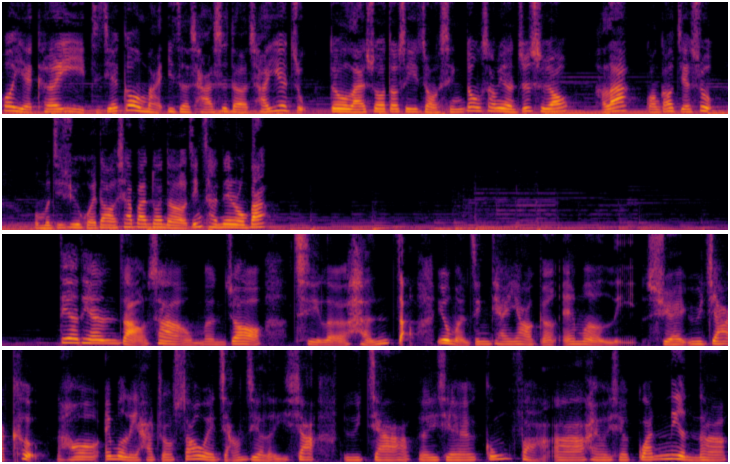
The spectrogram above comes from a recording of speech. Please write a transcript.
或也可以直接购买一则茶室的茶叶组，对我来说都是一种行动上面的支持哦。好啦，广告结束，我们继续回到下半段的精彩内容吧。第二天早上，我们就起了很早，因为我们今天要跟 Emily 学瑜伽课。然后 Emily 她就稍微讲解了一下瑜伽的一些功法啊，还有一些观念呐、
